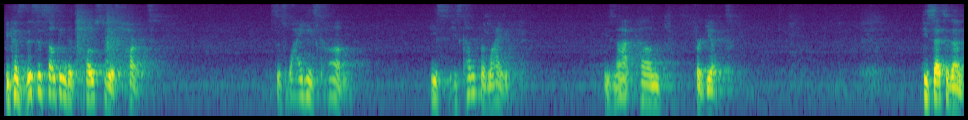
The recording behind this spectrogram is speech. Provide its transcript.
because this is something that's close to his heart. This is why he's come. He's, he's come for life. He's not come for guilt. He said to them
